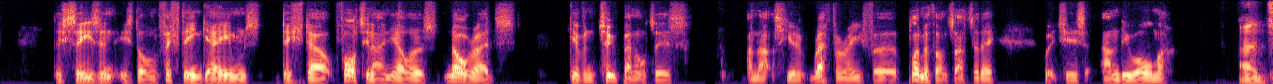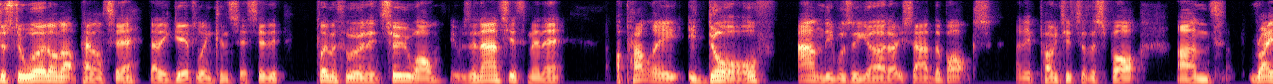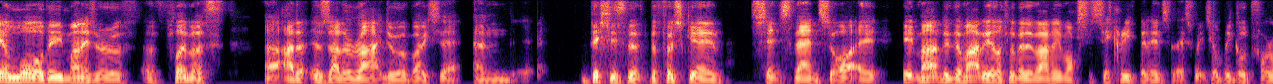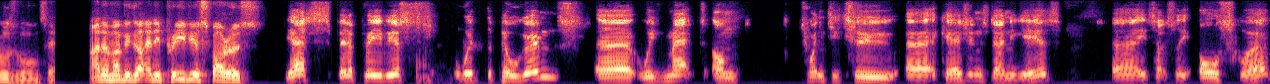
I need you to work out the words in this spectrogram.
this season, he's done 15 games, dished out 49 yellows, no reds, given two penalties, and that's your referee for Plymouth on Saturday, which is Andy Woolmer. Uh, just a word on that penalty that he gave Lincoln City. Plymouth were winning 2 1. It was the 90th minute. Apparently, he dove and he was a yard outside the box and he pointed to the spot. And Ryan Lowe, the manager of, of Plymouth, uh, had has had a right do about it. And this is the, the first game since then. So it, it might be there might be a little bit of animosity creeping into this, which will be good for us, won't it? Adam, have you got any previous for us? Yes, bit of previous with the Pilgrims. Uh, we've met on 22 uh, occasions down the years. Uh, it's actually all square,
